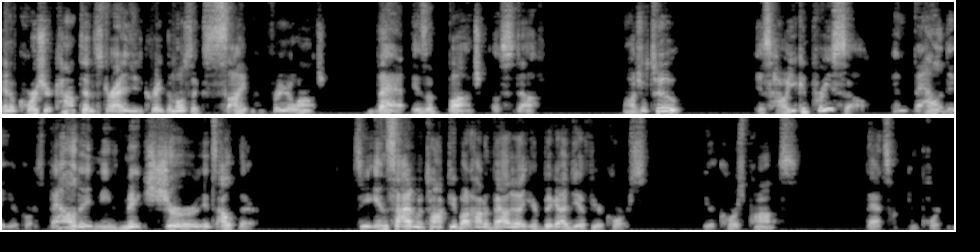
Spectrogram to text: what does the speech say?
and of course your content strategy to create the most excitement for your launch. That is a bunch of stuff. Module 2 is how you can pre-sell and validate your course. Validate means make sure it's out there. See, inside I'm going to talk to you about how to validate your big idea for your course, your course promise. That's important.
